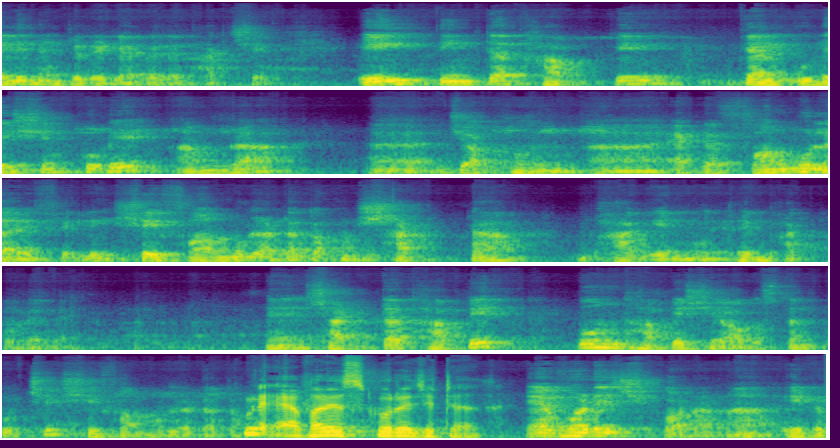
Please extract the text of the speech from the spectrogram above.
এলিমেন্টারি লেভেলে থাকছে। এই তিনটা ধাপকে ক্যালকুলেশন করে আমরা যখন একটা ফর্মুলায় ফেলি সেই ফর্মুলাটা তখন ষাটটা ভাগের মধ্যে ভাগ করে দেয়। হ্যাঁ ষাটটা ধাপে কোন ধাপে সে অবস্থান করছে সেই ফর্মুলাটা তখন মানে অ্যাভারেজ করে যেটা। অ্যাভারেজ করা না এটা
